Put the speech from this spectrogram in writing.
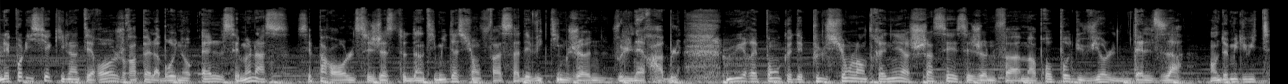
Les policiers qui l'interrogent rappellent à Bruno L ses menaces, ses paroles, ses gestes d'intimidation face à des victimes jeunes, vulnérables. Lui répond que des pulsions l'entraînaient à chasser ces jeunes femmes à propos du viol d'Elsa, En 2008,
